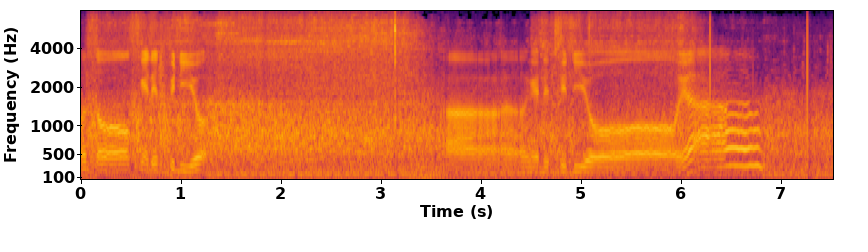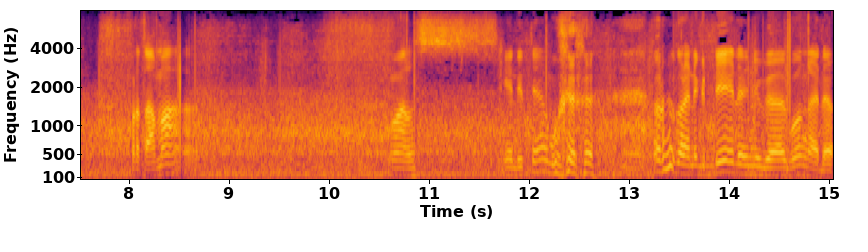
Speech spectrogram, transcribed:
untuk ngedit video. Uh, ngedit video ya pertama males ngeditnya gue karena ukurannya gede dan juga gue nggak ada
